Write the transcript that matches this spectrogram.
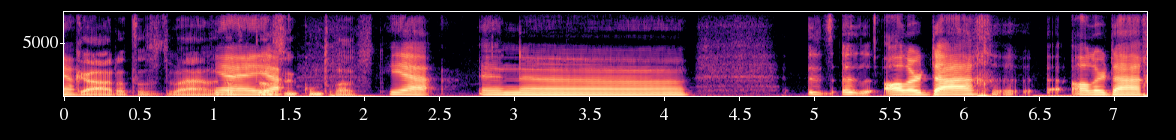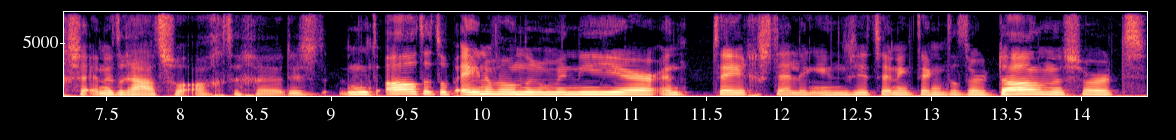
inkadert als het ware. Dat, dat is een contrast. ja. En eh, het, het allerdaag, alledaagse en het raadselachtige. Dus het moet altijd op een of andere manier een tegenstelling in zitten. En ik denk dat er dan een soort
